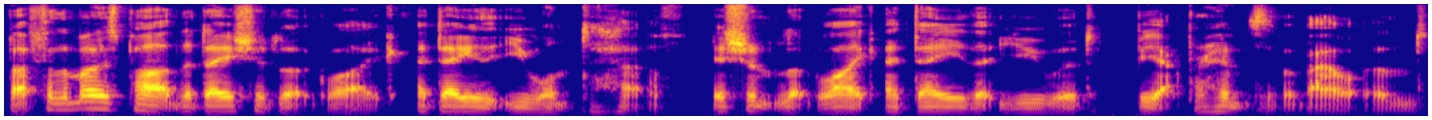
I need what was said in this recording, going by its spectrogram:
But for the most part, the day should look like a day that you want to have. It shouldn't look like a day that you would be apprehensive about and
